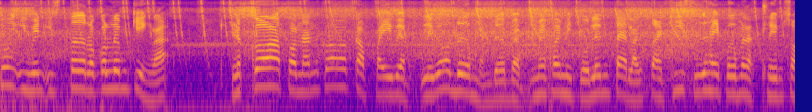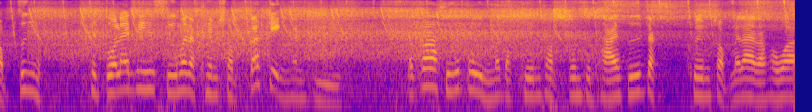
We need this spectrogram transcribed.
ช่วงอีเวนต์อีสเตอร์เราก็เริ่มเก่งละแล้วก็ตอนนั้นก็กลับไปแบบเลเวลเดิมเหมือนเดิมแบบไม่ค่อยมีตัวเล่นแต่หลังจากที่ซื้อไฮเปอร์มาจากเคลมช็อปซึ่งเป็นตัวแรกที่ซื้อมาจากเคลมช็อปก็เก่งทันทีแล้วก็ซื้อตัวอื่นมาจากเคลมช็อปจนสุดท้ายซื้อจากเคลมช็อปไม่ได้แล้วเพราะว่า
